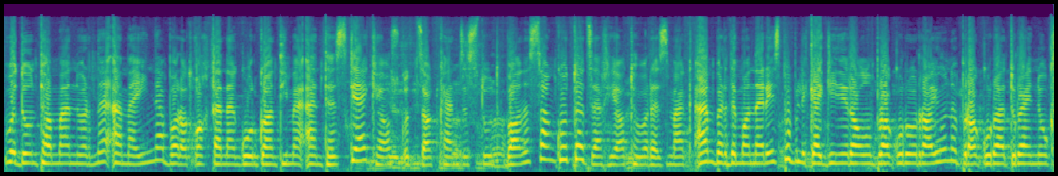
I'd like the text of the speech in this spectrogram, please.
Вдун таманурны амаина баратқаққана гургантима антеске кеос кутсак канзыстуд. Баны санкота захият варызмак. Амбердемана республика генералун прокурор района прокуратурай нук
